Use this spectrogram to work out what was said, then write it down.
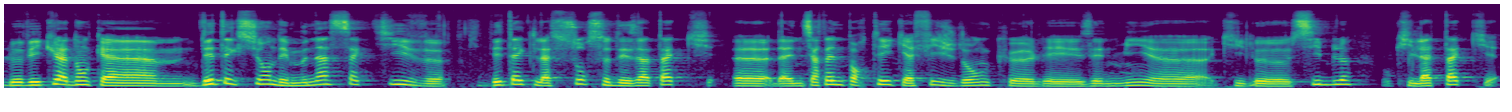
le véhicule a donc une détection des menaces actives qui détecte la source des attaques euh, à une certaine portée qui affiche donc euh, les ennemis euh, qui le ciblent ou qui l'attaquent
